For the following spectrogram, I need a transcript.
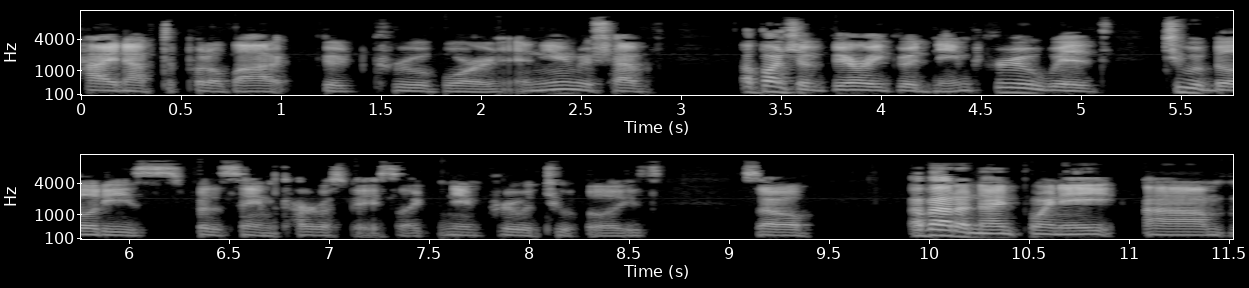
high enough to put a lot of good crew aboard. And the English have a bunch of very good named crew with two abilities for the same cargo space, like named crew with two abilities. So about a 9.8. Um,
